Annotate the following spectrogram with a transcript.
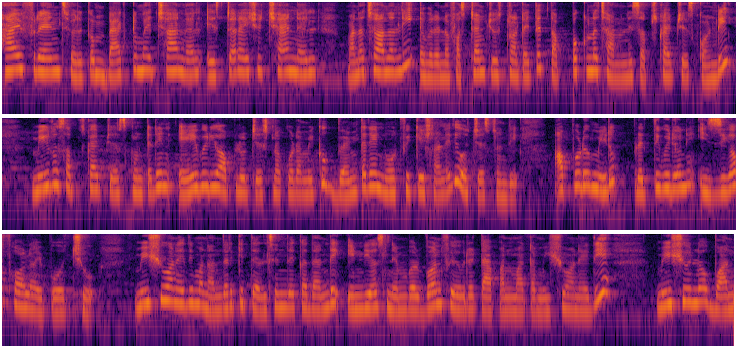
Hi friends welcome back to my channel Esther Aishu channel. మన ఛానల్ని ఎవరైనా ఫస్ట్ టైం చూస్తున్నట్టయితే తప్పకుండా ఛానల్ని సబ్స్క్రైబ్ చేసుకోండి. మీరు సబ్స్క్రైబ్ చేసుకుంటే నేను ఏ వీడియో అప్లోడ్ చేసినా కూడా మీకు వెంటనే నోటిఫికేషన్ అనేది వచ్చేస్తుంది. అప్పుడు మీరు ప్రతి వీడియోని ఈజీగా ఫాలో అయిపోవచ్చు. మీషో అనేది మనందరికీ తెలిసిందే కదండి India's number one favourite app అనమాట మీషో అనేది. మీషోలో వన్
